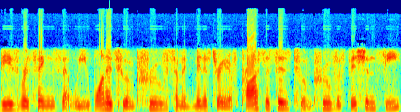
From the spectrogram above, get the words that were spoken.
these were things that we wanted to improve some administrative processes, to improve efficiency,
